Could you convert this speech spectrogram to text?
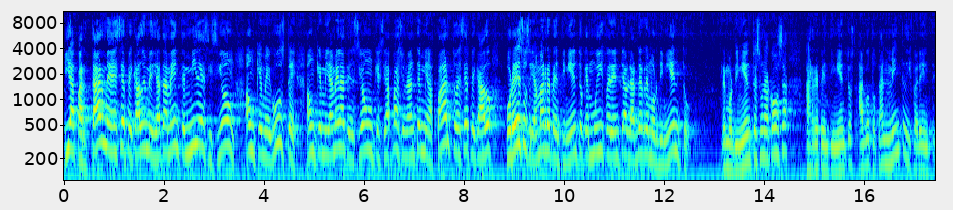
y apartarme de ese pecado inmediatamente. Es mi decisión, aunque me guste, aunque me llame la atención, aunque sea apasionante, me aparto de ese pecado. Por eso se llama arrepentimiento, que es muy diferente a hablar de remordimiento. Remordimiento es una cosa, arrepentimiento es algo totalmente diferente.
